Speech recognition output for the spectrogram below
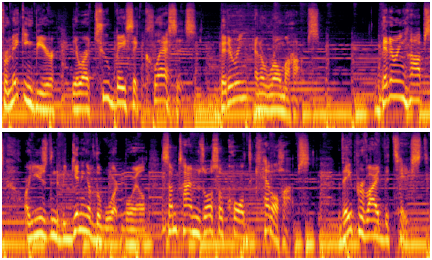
For making beer, there are two basic classes bittering and aroma hops. Bittering hops are used in the beginning of the wort boil, sometimes also called kettle hops. They provide the taste.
